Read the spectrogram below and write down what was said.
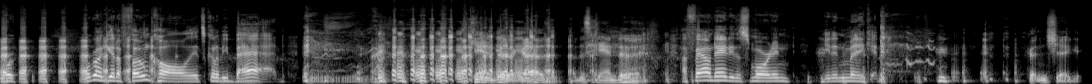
we're, we're going to get a phone call. It's going to be bad. I can't do it, guys. I just can't do it. I found Andy this morning. He didn't make it. Couldn't shake it.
